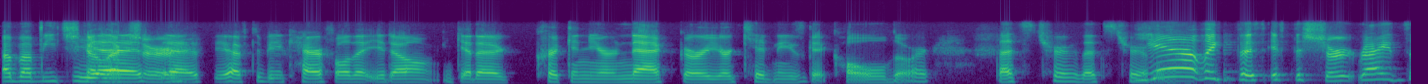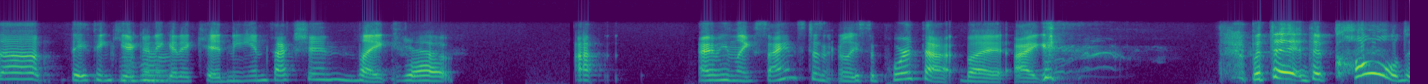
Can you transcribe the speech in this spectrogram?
a babichka yes, lecture. yes. You have to be careful that you don't get a crick in your neck or your kidneys get cold or that's true. That's true. Yeah, like this if the shirt rides up, they think you're gonna Mhm. get a kidney infection. Like Yeah. I, I mean, like science doesn't really support that, but I But the the cold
